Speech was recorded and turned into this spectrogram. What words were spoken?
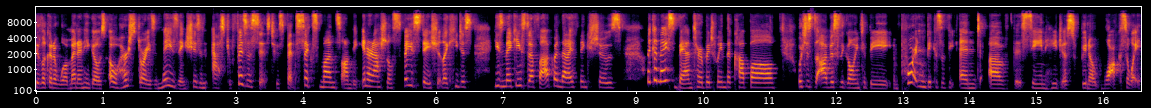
they look at a woman and he goes, "Oh, her story is amazing. She's an astrophysicist who spent 6 months on the International Space Station." Like he just he's making stuff up and that I think shows like a nice banter between the couple, which is obviously going to be important because at the end of the scene he just, you know, walks away.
